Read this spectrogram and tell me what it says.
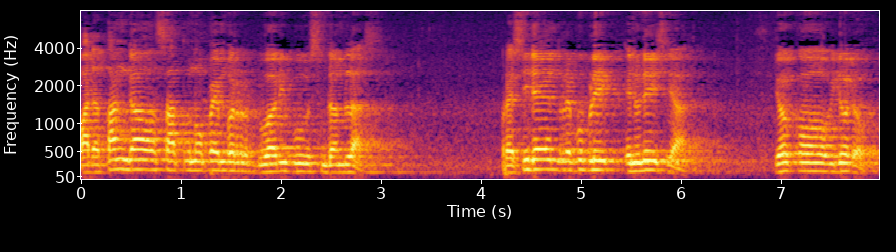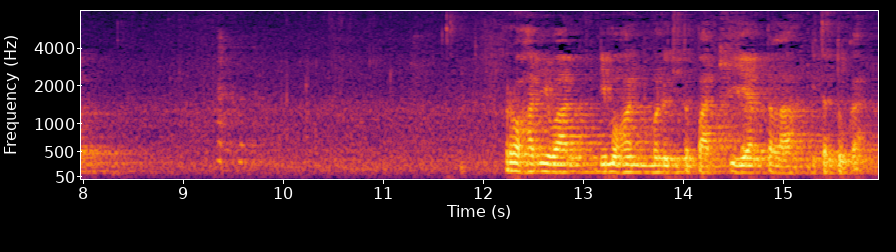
pada tanggal 1 November 2019. Presiden Republik Indonesia Joko Widodo Rohaniwan dimohon menuju tempat yang telah ditentukan.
